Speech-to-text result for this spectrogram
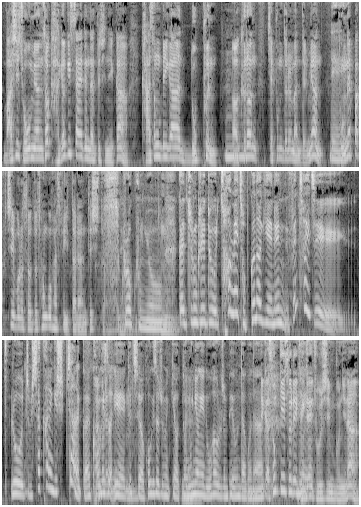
맛이 좋으면서 가격이 싸야 된다는 뜻이니까 가성비가 높은 어, 그런 제품들을 만들면 음. 네. 동네 빵집으로서도 성공할 수 있다라는 뜻이죠. 네. 그렇군요. 음. 그러니까 좀 그래도 처음에 접근하기에는 프랜차이즈로 좀 시작하는 게 쉽지 않을까요? 거기서 아무래도, 예, 음. 그렇죠. 거기서 좀 이렇게 어떤 네. 운영의 노하우를 좀 배운다거나. 그러니까 손기술이 네. 굉장히 좋으신 분이나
